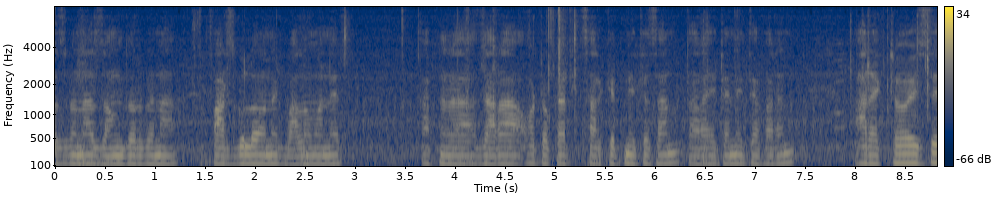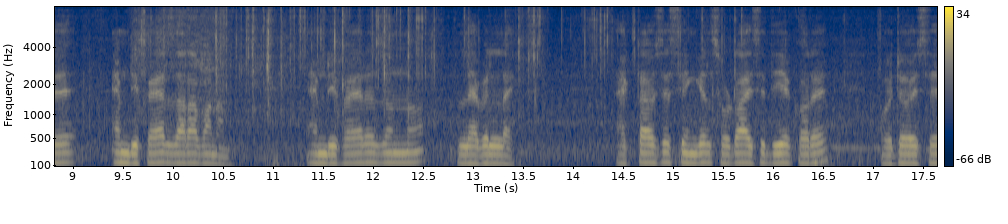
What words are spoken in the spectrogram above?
আসবে না, জং ধরবে না। পার্টসগুলো অনেক ভালো মানের। আপনারা যারা অটোকাট সার্কিট নিতে চান, তারা এটা নিতে পারেন। আর একটা হয়েছে এমডিফায়ার যারা বানান এমডিফায়ারের জন্য লেভেল লাইট একটা হচ্ছে সিঙ্গেল ছোটো আইসি দিয়ে করে, ওইটা হয়েছে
